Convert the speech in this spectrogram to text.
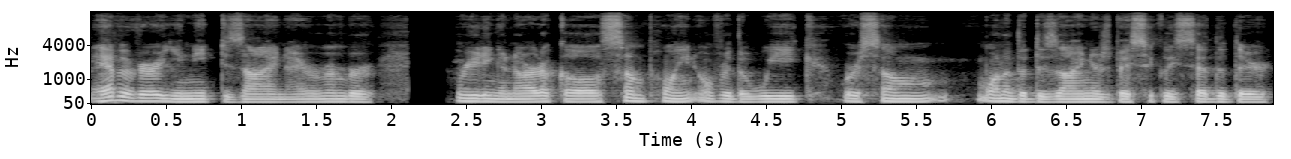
They have a very unique design. I remember reading an article some point over the week where some one of the designers basically said that they're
